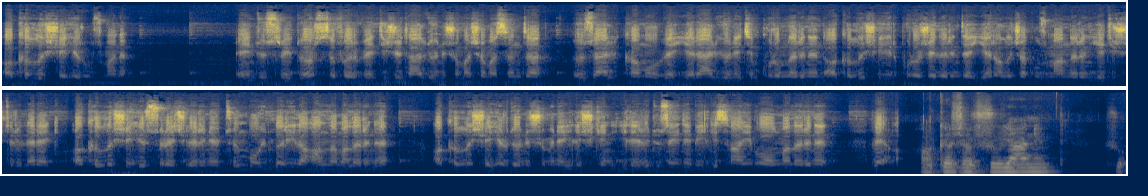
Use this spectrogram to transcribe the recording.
Akıllı şehir uzmanı Endüstri 4.0 ve dijital dönüşüm aşamasında özel, kamu ve yerel yönetim kurumlarının akıllı şehir projelerinde yer alacak uzmanların yetiştirilerek akıllı şehir süreçlerini tüm boyutlarıyla anlamalarını, akıllı şehir dönüşümüne ilişkin ileri düzeyde bilgi sahibi olmalarını ve Arkadaşlar şu yani şu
